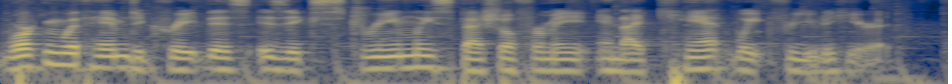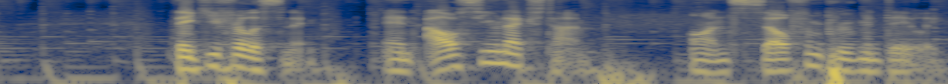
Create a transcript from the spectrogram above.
Working with him to create this is extremely special for me, and I can't wait for you to hear it. Thank you for listening, and I'll see you next time on Self Improvement Daily.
